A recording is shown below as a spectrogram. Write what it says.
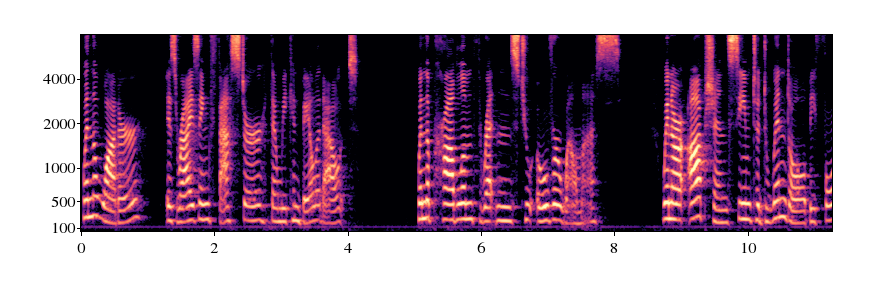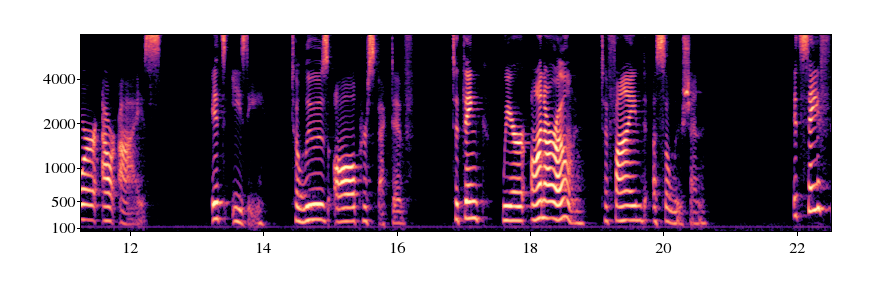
When the water is rising faster than we can bail it out, when the problem threatens to overwhelm us, when our options seem to dwindle before our eyes, it's easy to lose all perspective, to think we're on our own to find a solution. It's safe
